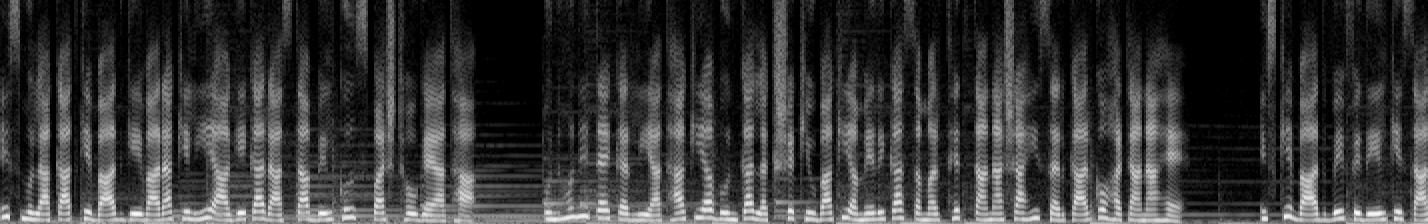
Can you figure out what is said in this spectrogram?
इस मुलाकात के बाद गेवारा के लिए आगे का रास्ता बिल्कुल स्पष्ट हो गया था। उन्होंने तय कर लिया था कि अब उनका लक्ष्य क्यूबा की अमेरिका समर्थित तानाशाही सरकार को हटाना है। इसके बाद वे फिदेल के साथ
